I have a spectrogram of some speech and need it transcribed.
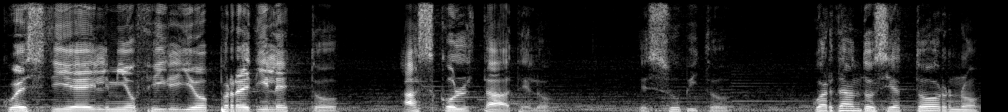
Questi è il mio figlio prediletto, ascoltatelo. E subito, guardandosi attorno,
